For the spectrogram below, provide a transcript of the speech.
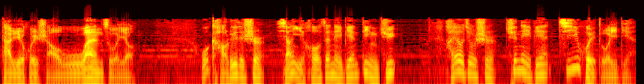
大约会少五万左右。我考虑的是想以后在那边定居，还有就是去那边机会多一点。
